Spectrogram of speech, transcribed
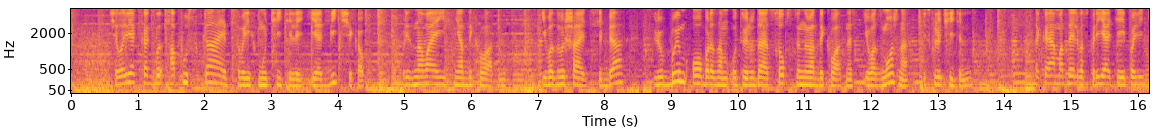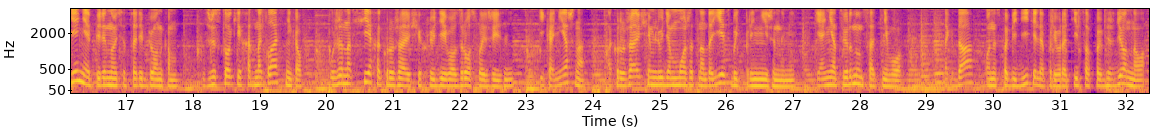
Человек как бы опускает своих мучителей и обидчиков, признавая их неадекватность, и возвышает себя любым образом утверждая собственную адекватность и, возможно, исключительность. Такая модель восприятия и поведения переносится ребенком с жестоких одноклассников уже на всех окружающих людей во взрослой жизни. И, конечно, окружающим людям может надоесть быть приниженными, и они отвернутся от него. Тогда он из победителя превратится в побежденного.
